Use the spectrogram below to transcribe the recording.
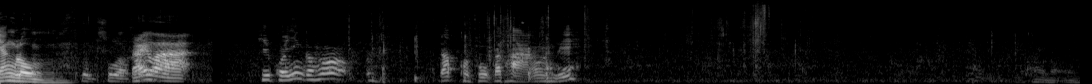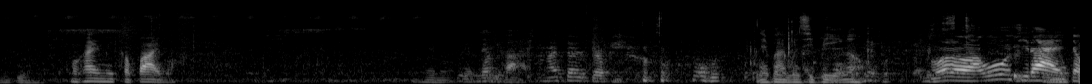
ยังลงถูกสัวใช่ว่าคลิปข่อยยิ่งก็ฮ้อกับขดผูกกระถางนี่บ่ให้มีข้าวป้ายบ่หายใจเจ็บในบ้านเพิ่นสิปีกเนาะ หมอว่าโอ้สิได้เจ้า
